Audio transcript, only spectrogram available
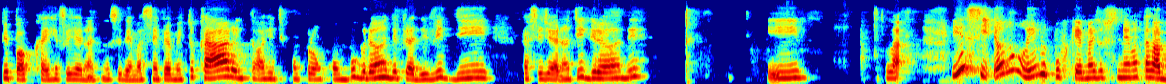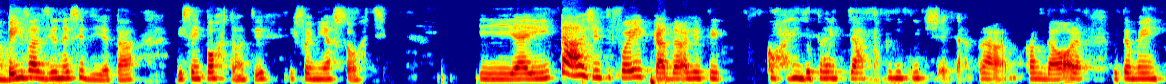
pipoca e refrigerante no cinema sempre é muito caro, então a gente comprou um combo grande para dividir, refrigerante grande. E Lá. E assim, eu não lembro porquê, mas o cinema estava bem vazio nesse dia, tá? Isso é importante e foi minha sorte. E aí, tá, a gente foi, cada a gente correndo para entrar, porque a gente tinha que chegar pra, por causa da hora. E também,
